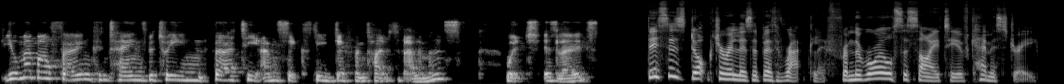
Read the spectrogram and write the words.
Your mobile phone contains between 30 and 60 different types of elements, which is loads. This is Dr. Elizabeth Ratcliffe from the Royal Society of Chemistry.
